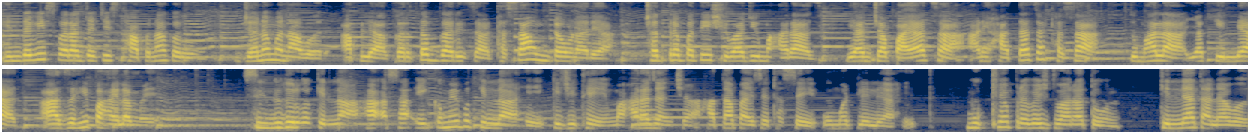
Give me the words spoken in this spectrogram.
हिंदवी स्वराज्याची स्थापना करून जनमनावर आपल्या कर्तबगारीचा ठसा उमटवणाऱ्या छत्रपती शिवाजी महाराज यांच्या पायाचा आणि हाताचा ठसा तुम्हाला या किल्ल्यात आजही पाहायला मिळेल. सिंधुदुर्ग किल्ला हा असा एकमेव किल्ला आहे की जिथे महाराजांच्या हातापायचे ठसे उमटलेले आहेत. मुख्य प्रवेशद्वारातून किल्ल्यात आल्यावर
